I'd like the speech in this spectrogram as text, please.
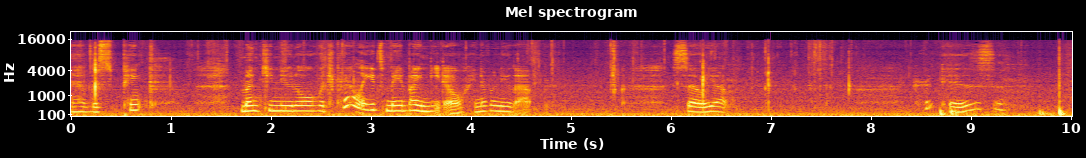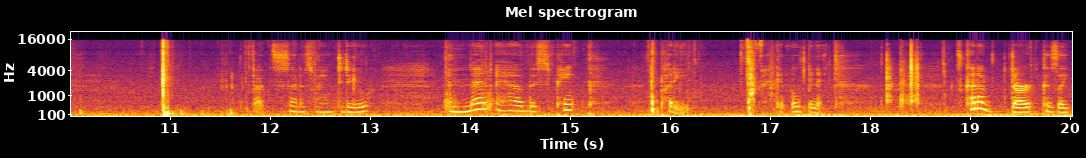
I have this pink monkey noodle, which apparently it's made by NeeDoh. I never knew that. So, yeah. Here it is. That's satisfying to do. And then I have this pink putty. I can open it. It's kind of dark because like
